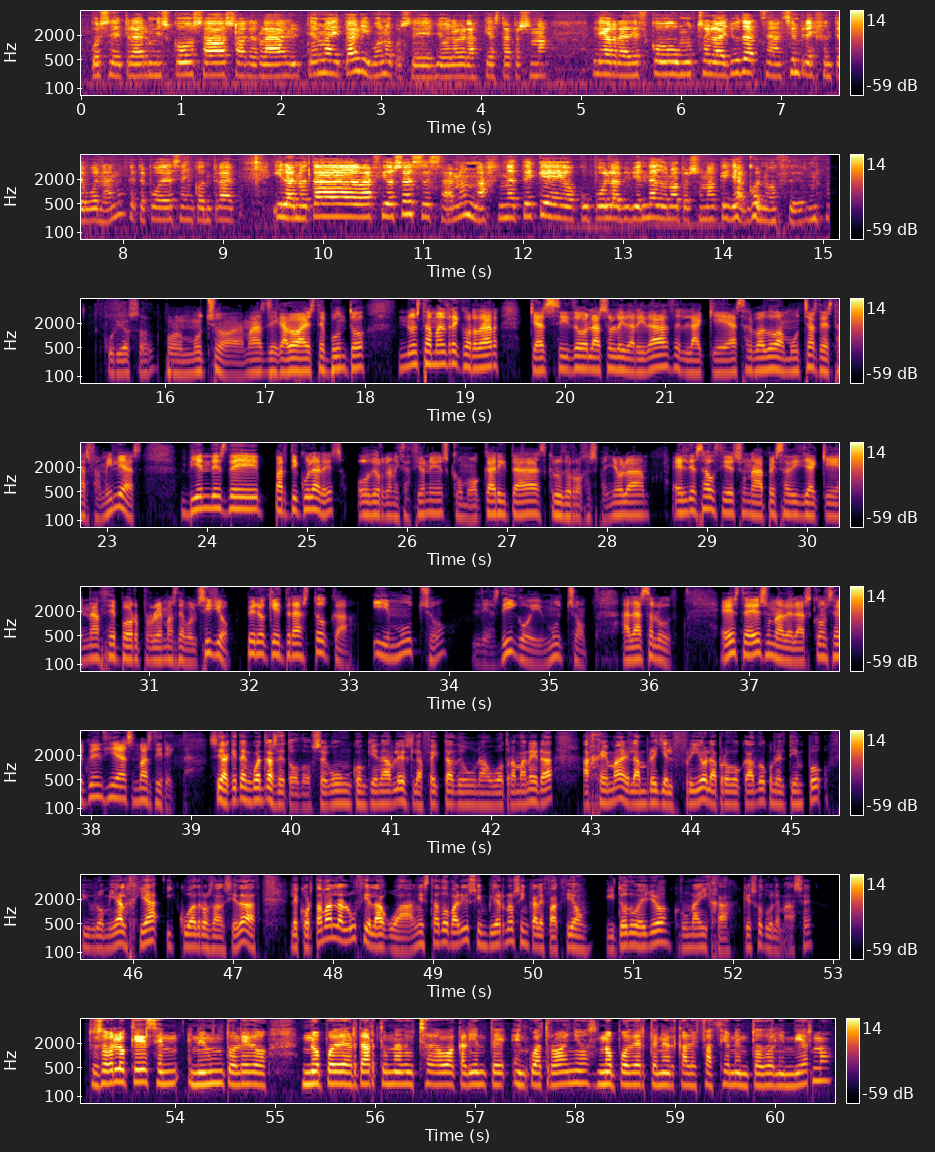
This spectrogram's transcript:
pues eh, traer mis cosas, arreglar el tema y tal. Y bueno, pues eh, yo la verdad es que a esta persona le agradezco mucho la ayuda. siempre hay gente buena, ¿no? Que te puedes encontrar. Y la nota graciosa es esa, ¿no? Imagínate que ocupó la vivienda de una persona que ya conoces, ¿no? Curioso. Por mucho. Además, llegado a este punto, no está mal recordar que ha sido la solidaridad la que ha salvado a muchas de estas familias, bien desde particulares o de organizaciones como Caritas, Cruz Roja Española. El desahucio es una pesadilla que nace por problemas de bolsillo, pero que trastoca y mucho les digo y mucho, a la salud. Esta es una de las consecuencias más directas. Sí, aquí te encuentras de todo. Según con quien hables, le afecta de una u otra manera. A Gema, el hambre y el frío le ha provocado con el tiempo fibromialgia y cuadros de ansiedad. Le cortaban la luz y el agua. Han estado varios inviernos sin calefacción. Y todo ello con una hija, que eso duele más, ¿eh? ¿Tú sabes lo que es en, en, un Toledo no poder darte una ducha de agua caliente en cuatro años, no poder tener calefacción en todo el invierno?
